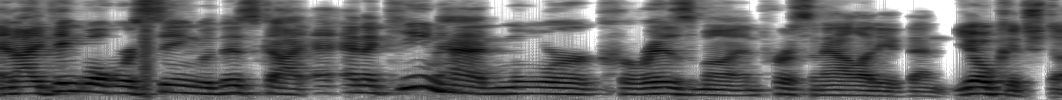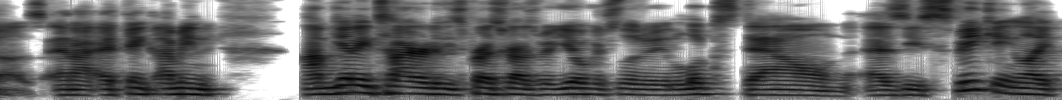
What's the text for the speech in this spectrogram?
and I think what we're seeing with this guy, and Akeem had more charisma and personality than Jokic does. And I, I think, I mean, I'm getting tired of these press cards where Jokic literally looks down as he's speaking. Like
